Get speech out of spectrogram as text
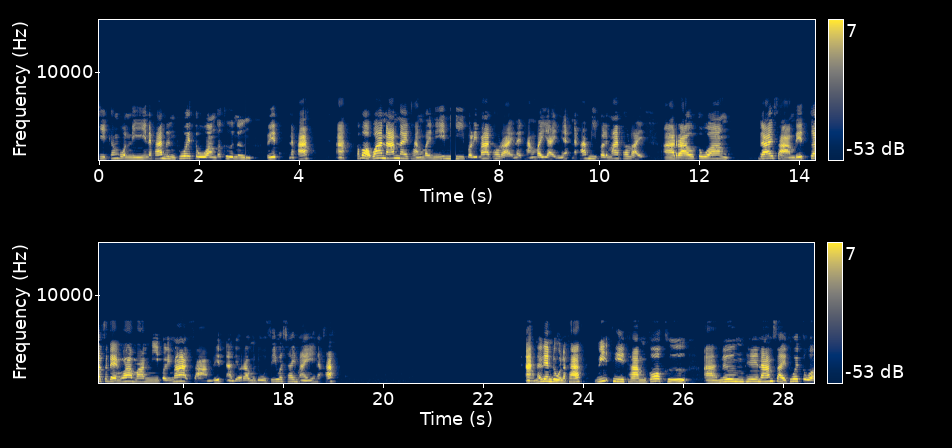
ขีดข้างบนนี้นะคะ 1 ถ้วยตวงก็คือ 1 ลิตรนะคะอะเขาบอกว่าน้ำในถังใบนี้มีปริมาตรเท่าไหร่ ในถังใบใหญ่เนี้ยนะคะมีปริมาตรเท่าไหร่อ่าเราตวงได้ 3 ลิตร ก็แสดงว่ามันมีปริมาตร 3 ลิตรอะเดี๋ยวเรามาดูซิว่าใช่ไหมนะคะ อ่านักเรียนดูนะคะ วิธีทำก็คืออ่าหนึ่งเทน้ำใส่ถ้วยตวง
